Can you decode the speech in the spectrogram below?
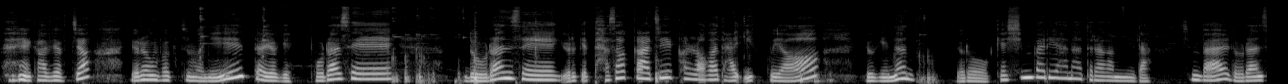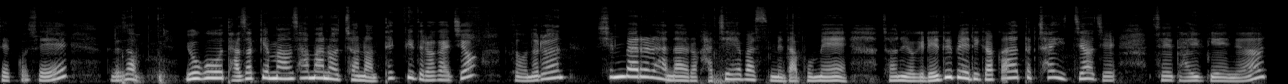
가볍죠? 이런 복주머니, 또 여기 보라색, 노란색, 이렇게 다섯 가지 컬러가 다 있고요. 여기는 이렇게 신발이 하나 들어갑니다. 신발 노란색 꽃에. 그래서 요거 다섯 개만 45,000원 택비 들어가죠? 그래서 오늘은 신발을 하나로 같이 해봤습니다. 봄에 저는 여기 레드베리가 가득 차 있죠. 제, 제 다이비에는.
